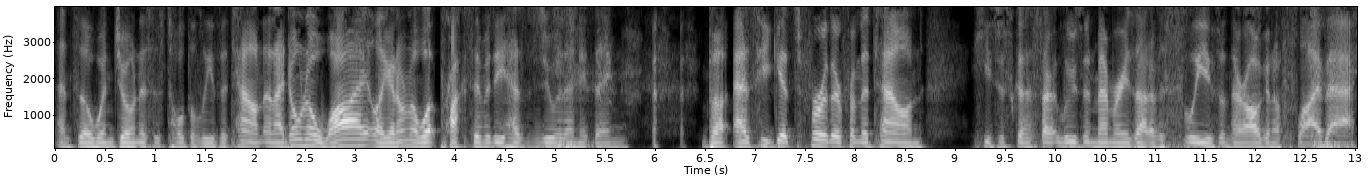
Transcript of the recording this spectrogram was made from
And so when Jonas is told to leave the town, and I don't know why, like I don't know what proximity has to do with anything, but as he gets further from the town, he's just gonna start losing memories out of his sleeves, and they're all gonna fly back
